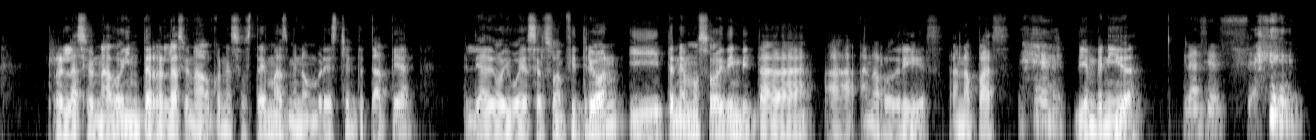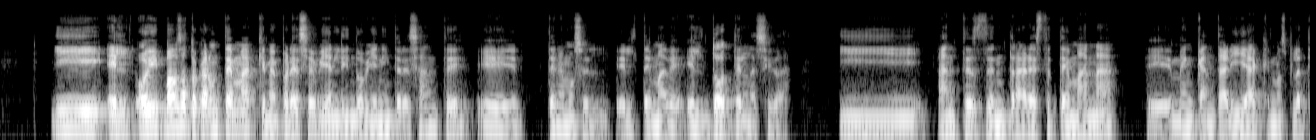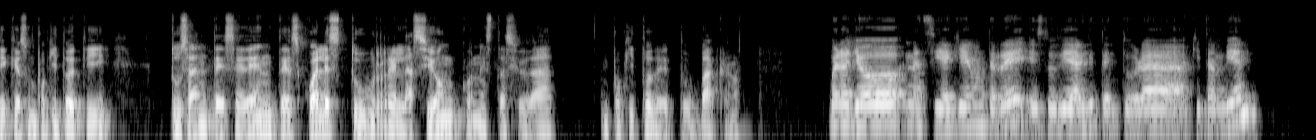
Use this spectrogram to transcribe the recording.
relacionado, interrelacionado con esos temas. Mi nombre es Chente Tapia. El día de hoy voy a ser su anfitrión y tenemos hoy de invitada a Ana Rodríguez, Ana Paz. Bienvenida. Gracias. Y hoy vamos a tocar un tema que me parece bien lindo, bien interesante. Eh, tenemos el, el, tema de el dote en la ciudad. Y antes de entrar a este tema, Ana, eh, me encantaría que nos platiques un poquito de ti, tus antecedentes, cuál es tu relación con esta ciudad, un poquito de tu background. Bueno, yo nací aquí en Monterrey, estudié arquitectura aquí también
